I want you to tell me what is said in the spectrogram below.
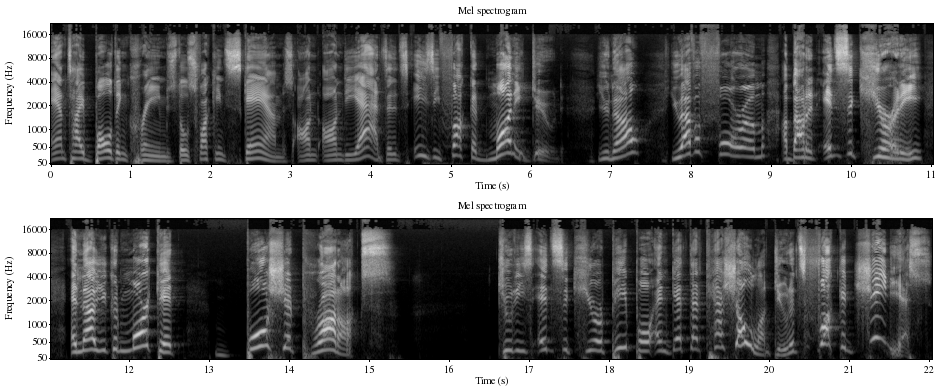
anti-balding creams, those fucking scams on on the ads and it's easy fucking money, dude. You know? You have a forum about an insecurity and now you could market bullshit products to these insecure people and get that cashola, dude. It's fucking genius.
